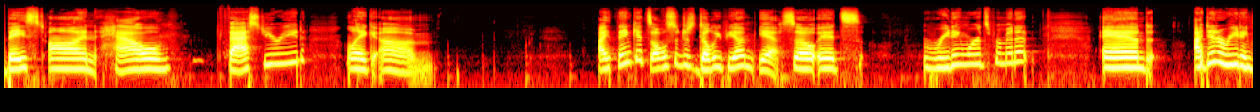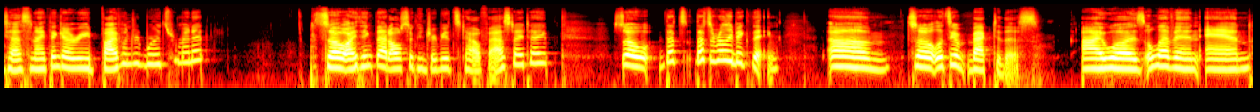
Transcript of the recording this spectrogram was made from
based on how fast you read. Like, um, I think it's also just WPM. Yeah, so it's reading words per minute, and I did a reading test, and I think I read 500 words per minute. So I think that also contributes to how fast I type. So that's that's a really big thing. Um, so let's get back to this. I was 11 and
